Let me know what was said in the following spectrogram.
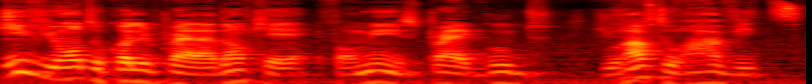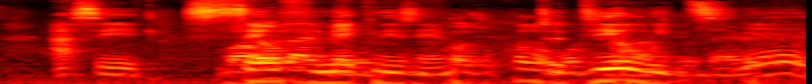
if you want to call it pride, I don't care. For me it's pride good. You have to have it. As a self mechanism to deal with- Yeah,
